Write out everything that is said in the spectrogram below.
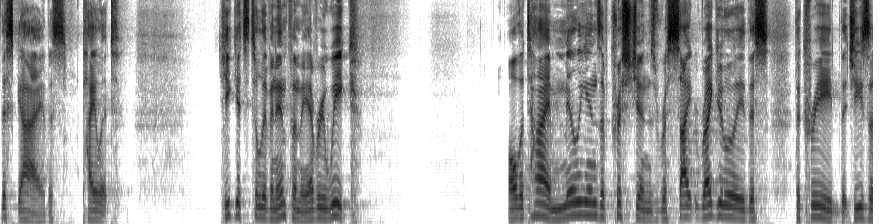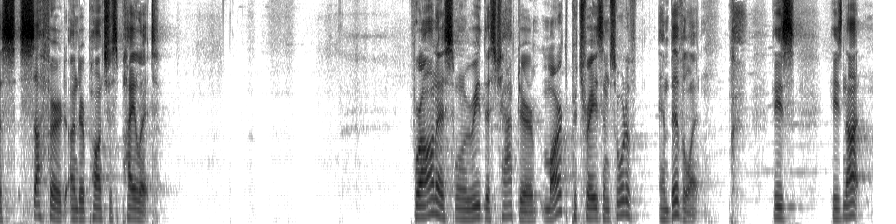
This guy, this Pilate, he gets to live in infamy every week. All the time, millions of Christians recite regularly this the creed that Jesus suffered under Pontius Pilate. If we're honest, when we read this chapter, Mark portrays him sort of ambivalent. he's, he's not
